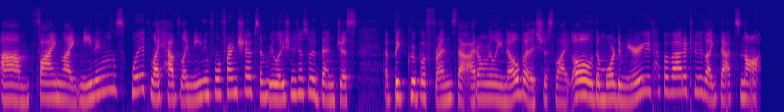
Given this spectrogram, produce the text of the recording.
um, find like meanings with, like have like meaningful friendships and relationships with, than just a big group of friends that I don't really know, but it's just like, oh, the more the merrier type of attitude. Like that's not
